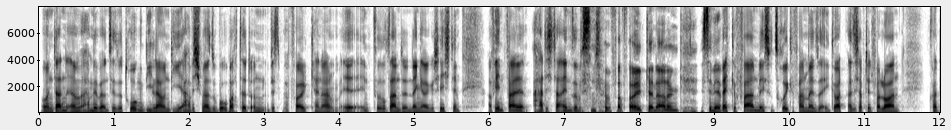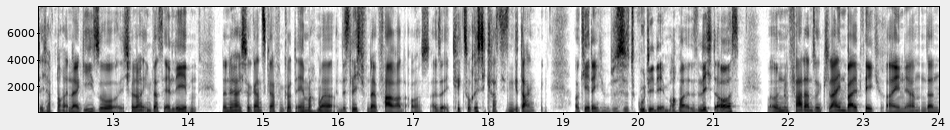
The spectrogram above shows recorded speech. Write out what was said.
Und dann ähm, haben wir bei uns hier so Drogendealer und die habe ich mal so beobachtet und ein bisschen verfolgt, keine Ahnung, äh, interessante, längere Geschichte. Auf jeden Fall hatte ich da einen so ein bisschen verfolgt, keine Ahnung, ist er mir weggefahren, bin ich so zurückgefahren, meinte so, ey Gott, also ich habe den verloren. Gott, ich habe noch Energie, so, ich will noch irgendwas erleben. Und dann höre ich so ganz klar von Gott, ey, mach mal das Licht von deinem Fahrrad aus. Also ich krieg so richtig krass diesen Gedanken. Okay, denke ich, das ist eine gute Idee, mach mal das Licht aus und fahr dann so einen kleinen Waldweg rein, ja. Und dann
